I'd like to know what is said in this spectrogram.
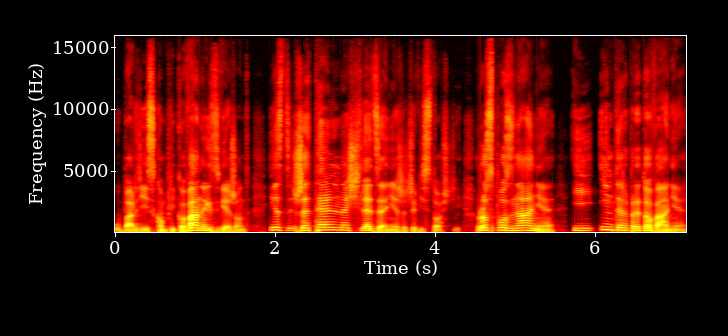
u bardziej skomplikowanych zwierząt jest rzetelne śledzenie rzeczywistości, rozpoznanie i interpretowanie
